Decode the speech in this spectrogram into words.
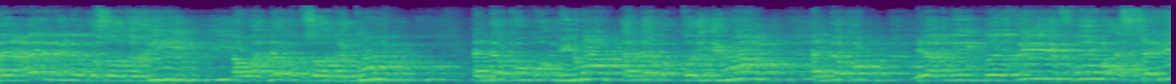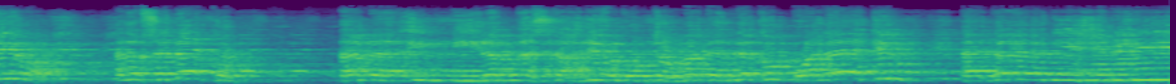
أنا عارف أنكم صادقين أو أنكم صادقون أنكم مؤمنون أنكم طيبون أنكم يعني نظيفوا السريرة أنا مصدقكم. أما إني لم أستحلفكم تهمة لكم ولكن أتاني جبريل.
